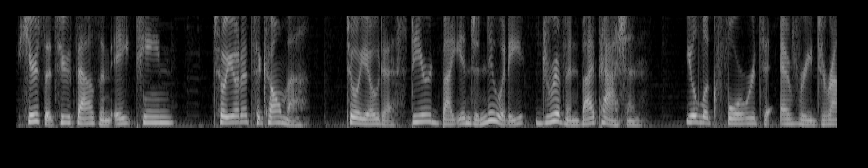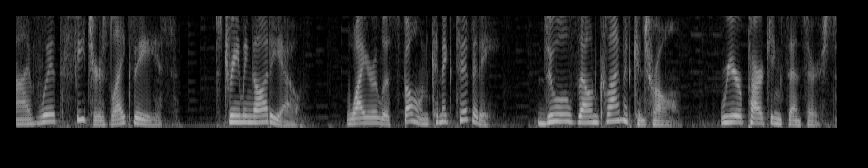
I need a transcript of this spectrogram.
Here's a 2018 Toyota Tacoma. Toyota, steered by ingenuity, driven by passion. You'll look forward to every drive with features like these streaming audio, wireless phone connectivity, dual zone climate control, rear parking sensors,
